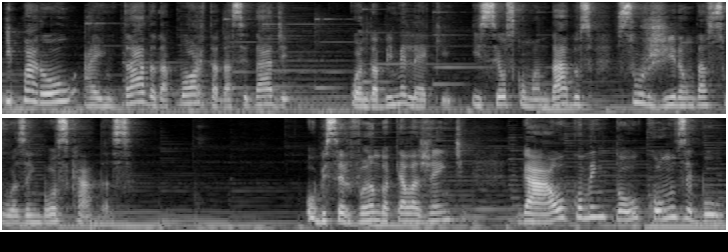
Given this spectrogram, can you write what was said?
e parou à entrada da porta da cidade quando Abimeleque e seus comandados surgiram das suas emboscadas. Observando aquela gente, Gaal comentou com Zebul:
